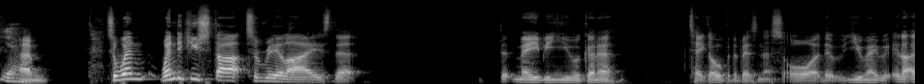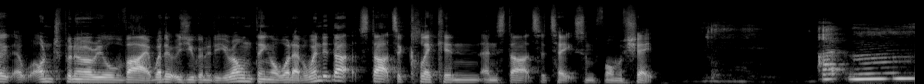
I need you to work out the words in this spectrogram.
Yeah. Um, so when when did you start to realize that that maybe you were gonna take over the business, or that you maybe like, entrepreneurial vibe, whether it was you going to do your own thing or whatever? When did that start to click and and start to take some form of shape? I, mm,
